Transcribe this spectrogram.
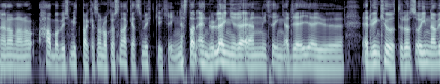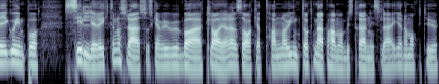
En annan av Hammarbys mittbackar som dock har snackats mycket kring, nästan ännu längre än kring Adjei, är ju Edvin Kurtulus. Och innan vi går in på Siljerykten och sådär så ska vi bara klargöra en sak att han har inte åkt med på Hammarbys träningsläger. De åkte ju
